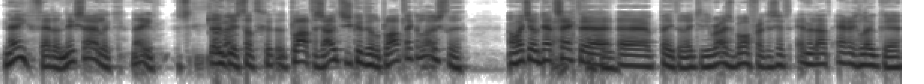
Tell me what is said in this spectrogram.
nee, verder niks eigenlijk. Nee. Het leuke is dat het plaat is uit, dus je kunt de hele plaat lekker luisteren. Maar wat je ook net zegt, eh, eh, Peter, weet je, die Rise Records heeft inderdaad erg leuke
